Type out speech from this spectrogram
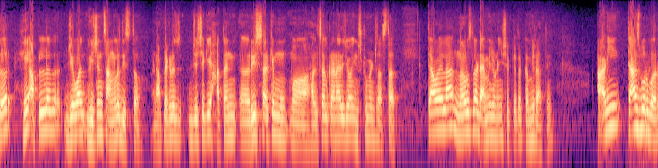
तर हे आपल्याला जेव्हा विजन चांगलं दिसतं आणि आपल्याकडे जसे की हातान रिस्ट सारखे मु- अं, हालचाल करणारे जेव्हा इन्स्ट्रुमेंट्स असतात त्यावेळेला नर्व्सला डॅमेज होण्याची शक्यता कमी राहते. आणि त्याचबरोबर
